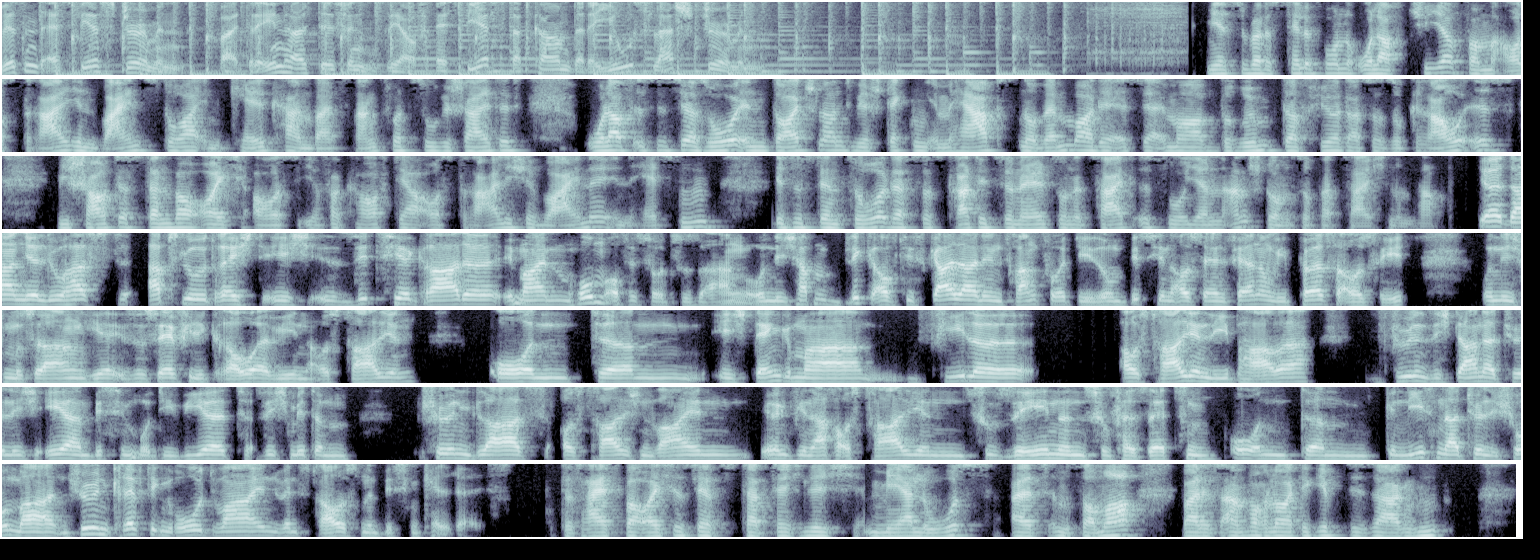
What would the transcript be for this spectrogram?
Wir sind SBS German. Weitere Inhalte finden Sie auf sbs.com.au slash German. Mir ist über das Telefon Olaf Chia vom Australien Wine Store in Kelkheim bei Frankfurt zugeschaltet. Olaf, es ist ja so in Deutschland, wir stecken im Herbst, November, der ist ja immer berühmt dafür, dass er so grau ist. Wie schaut das dann bei euch aus? Ihr verkauft ja australische Weine in Hessen. Ist es denn so, dass das traditionell so eine Zeit ist, wo ihr einen Ansturm zu verzeichnen habt? Ja, Daniel, du hast absolut recht. Ich sitze hier gerade in meinem Homeoffice sozusagen und ich habe einen Blick auf die Skyline in Frankfurt, die so ein bisschen aus der Entfernung wie Perth aussieht. Und ich muss sagen, hier ist es sehr viel grauer wie in Australien. Und ähm, ich denke mal, viele Australien-Liebhaber fühlen sich da natürlich eher ein bisschen motiviert, sich mit einem schönen Glas australischen Wein irgendwie nach Australien zu sehnen, zu versetzen und ähm, genießen natürlich schon mal einen schönen kräftigen Rotwein, wenn es draußen ein bisschen kälter ist. Das heißt, bei euch ist jetzt tatsächlich mehr los als im Sommer, weil es einfach Leute gibt, die sagen, hm,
